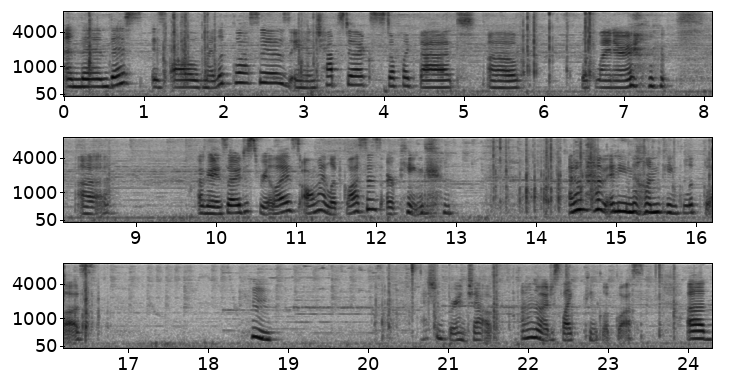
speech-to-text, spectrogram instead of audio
And then this is all of my lip glosses and chapsticks, stuff like that. Uh, lip liner. uh, okay, so I just realized all my lip glosses are pink. I don't have any non-pink lip gloss. Hmm. I should branch out. I don't know, I just like pink lip gloss. Uh,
